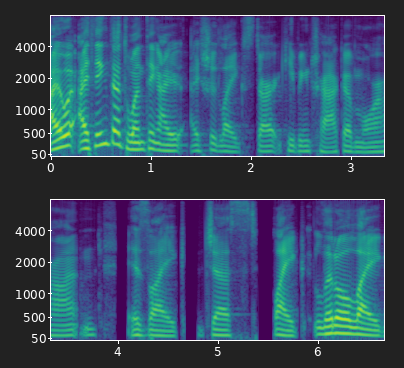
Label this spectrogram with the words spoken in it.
I, w- I think that's one thing I, I should like start keeping track of more on is like just like little like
